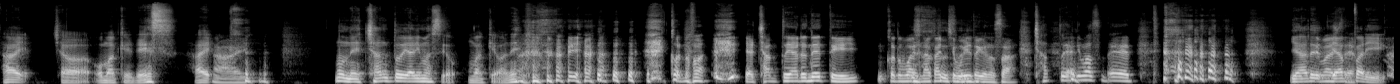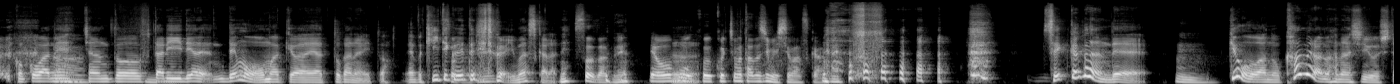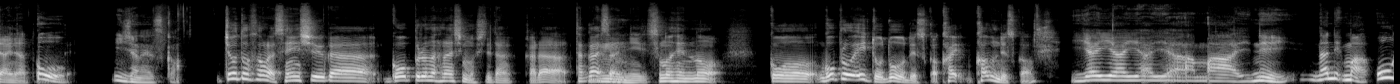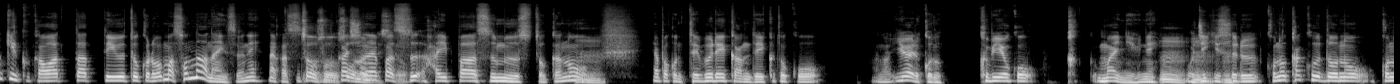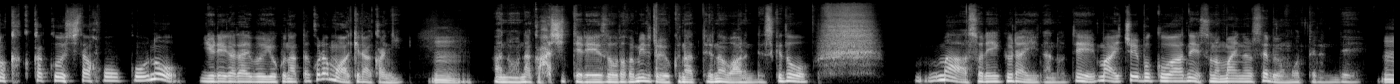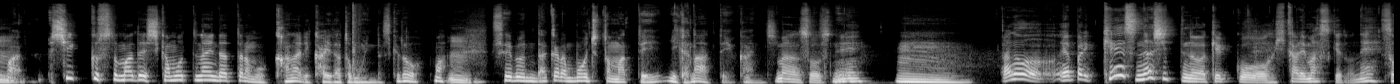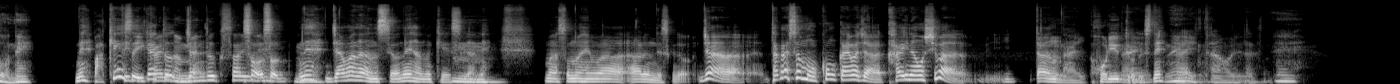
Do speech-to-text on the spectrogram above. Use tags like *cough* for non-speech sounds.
はい。じゃあ、おまけです。はい。はい。*laughs* もうね、ちゃんとやりますよ、おまけはね。*laughs* いや、この前、いや、ちゃんとやるねって、この前中っちも言ったけどさ、*laughs* ちゃんとやりますねって。やる、やっぱり、ここはね、うんちゃんと二人で、でもおまけはやっとかないと。やっぱ聞いてくれてる人がいますからね。そうだね。いや、もうここっちも楽しみにしてますからね。せっかくなんで、うん。今日あのカメラの話をしたいなと思って。いいじゃないですか。ちょうどほら先週が GoPro の話もしてたから、高橋さんにその辺の、こう、GoPro8 どうですか？買い買うんですか？いやいやいやいや、まあね、何、まあ大きく変わったっていうところは、まあそんなはないんですよね。なんかすそうそう昔のやっぱスハイパースムースとかの、うん。やっぱこの手ぶれ感でいくとこう、あの、いわゆるこの首をこう、か前にねお辞儀する、この角度の、このカクカクした方向の揺れがだいぶ良くなった。これはもう明らかに、うん。あの、なんか走ってる映像とか見ると良くなってるのはあるんですけど、まあ、それぐらいなので、まあ一応僕はね、そのマイナル7を持ってるんで、うん。まあ、6までしか持ってないんだったらもうかなり買いだと思うんですけど、まあ、うん。7だからもうちょっと待っていいかなっていう感じ。まあそうですね。ねうん。あの、やっぱりケースなしってのは結構惹かれますけどね。そうね。ねケース意外とめんどくさいねそうそう。ね、うん邪魔なんですよね、あのケースがね。まあその辺はあるんですけど。じゃあ、高橋さんも今回はじゃあ買い直しは一旦保留ってことですね。ないはい一旦折りですね。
